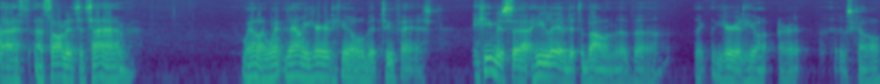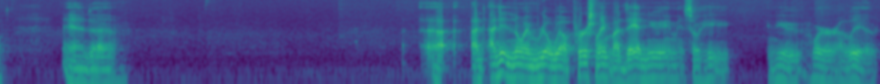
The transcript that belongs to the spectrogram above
I, I thought at the time, well, I went down Garrett Hill a bit too fast. He was uh, he lived at the bottom of uh, the, Garrett Hill, or it was called, and uh, I, I didn't know him real well personally. My dad knew him, and so he knew where I lived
